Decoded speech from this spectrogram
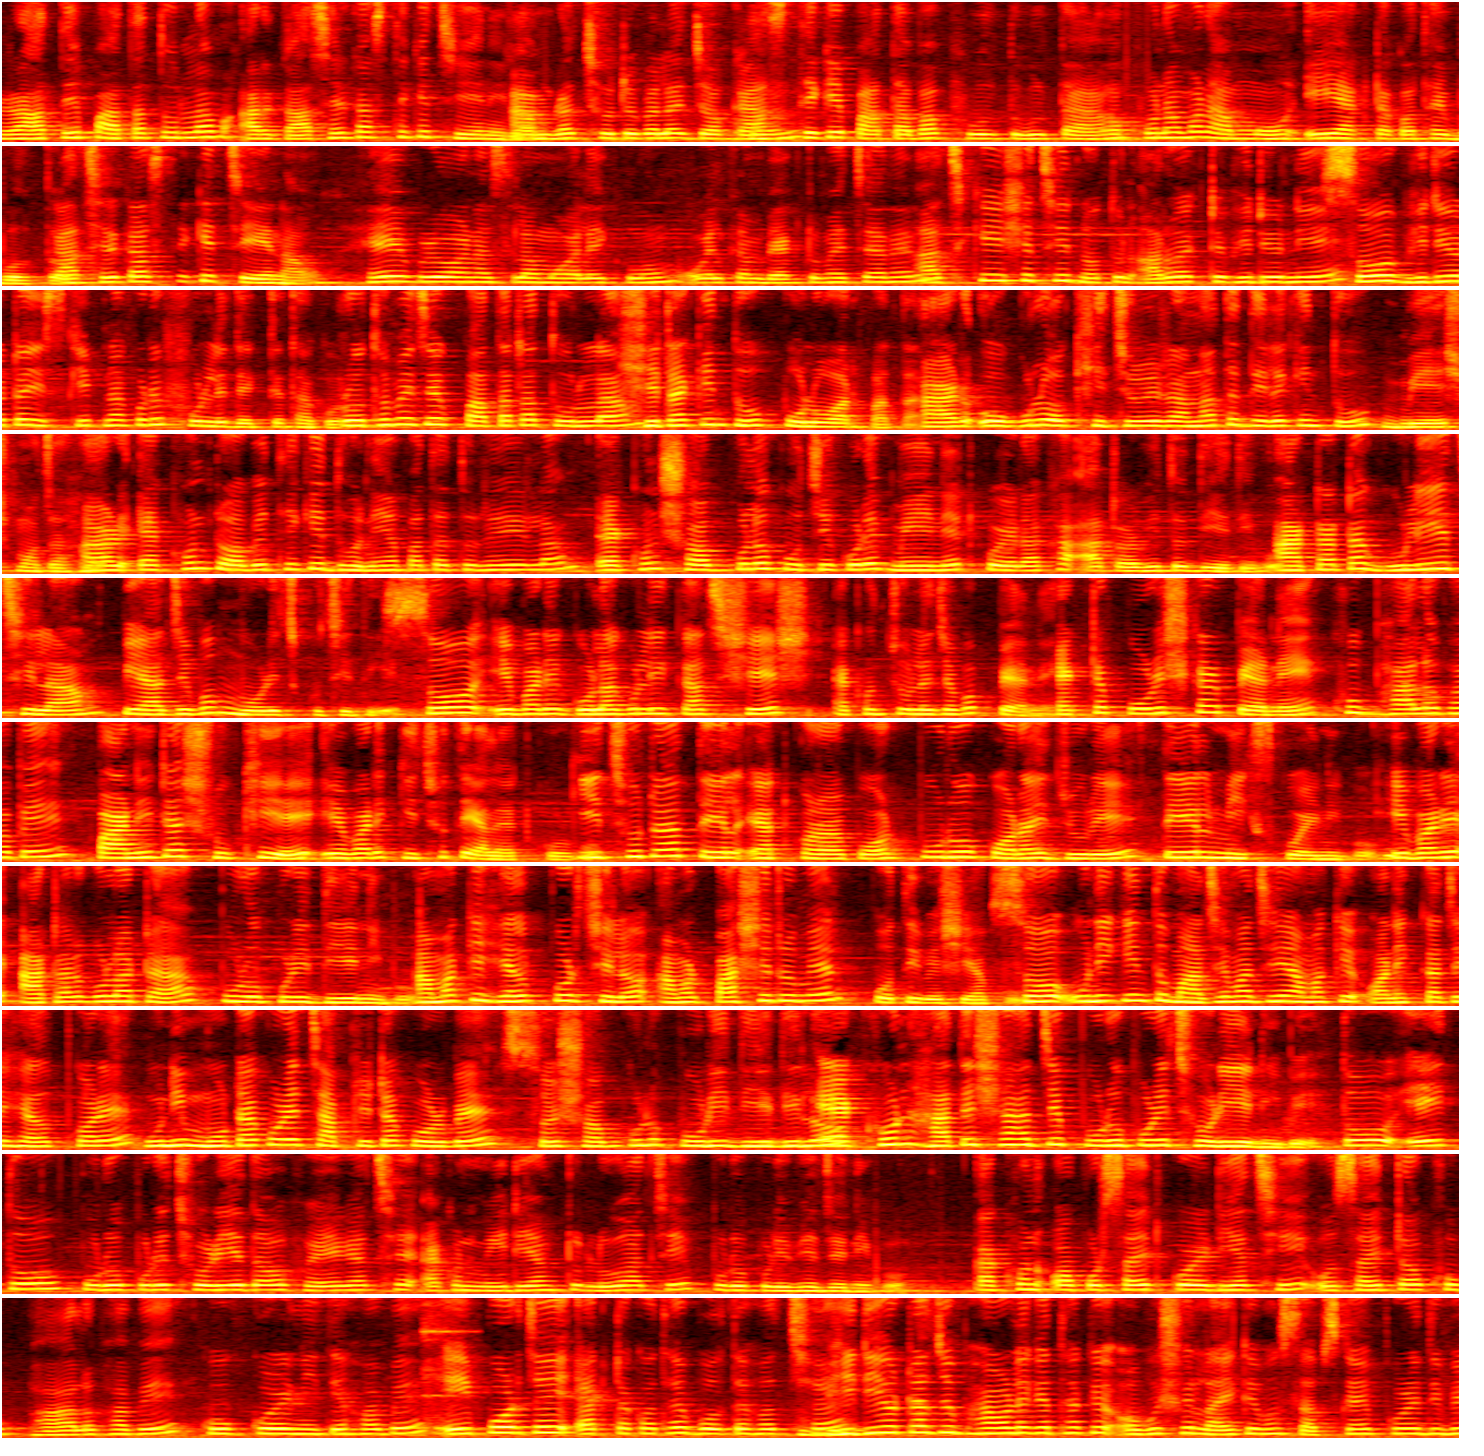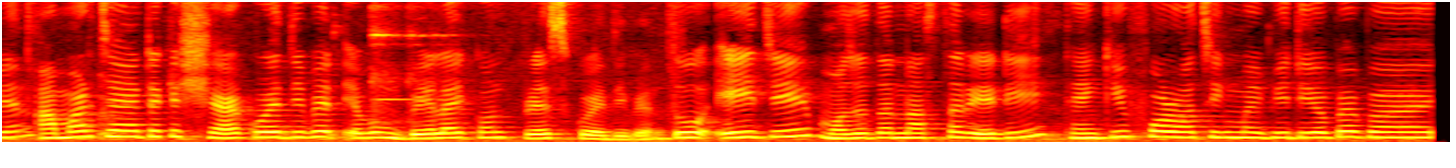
রাতে পাতা তুললাম আর গাছের কাছ থেকে চেয়ে নিলাম। আমরা ছোটবেলায় যখন গাছ থেকে পাতা বা ফুল তুলতাম তখন আমার আম্মু এই একটা কথাই বলতো গাছের কাছ থেকে চেয়ে নাও। হে ব্রোয়ান আসসালামু আলাইকুম welcome back to my channel. আজকে এসেছি নতুন আরও একটা ভিডিও নিয়ে। সো ভিডিওটা স্কিপ না করে ফুললে দেখতে থাকো প্রথমে যে পাতাটা তুললাম সেটা কিন্তু পোলোয়ার পাতা। আর ওগুলো খিচুড়ি রান্নাতে দিলে কিন্তু বেশ মজা হয়। আর এখন টবে থেকে ধনিয়া পাতা তুলে নিলাম। এখন সবগুলো কুচি করে মেরিনেট করে রাখা আটার ভিতর দিয়ে দিব। আটাটা গুলিয়েছিলাম পেঁয়াজ এবং মরিচ কুচি দিয়ে। সো এবারে গোলাগুলির কাজ শেষ, এখন চলে যাব প্যানে। একটা পরিষ্কার প্যানে খুব ভালোভাবে পানিটা শুকিয়ে এবারে কিছু তেল অ্যাড করব। কিছুটা তেল অ্যাড করার পর পুরো কড়াই জুড়ে তেল মিক্স করে নিব। এবারে আটার গোলাটা পুরোপুরি দিয়ে নিব। আমাকে হেল্প করছিল আমার পাশের রুমের প্রতিবেশী আপু। সো উনি কিন্তু মাঝে মাঝে আমাকে অনেক কাজে হেল্প করে। উনি মোটা করে চাপটিটা করবে। সো সবগুলো পুরি দিয়ে দিল। এখন হাতের সাহায্যে পুরোপুরি ছড়িয়ে নিবে। তো, এই তো পুরোপুরি ছড়িয়ে দেওয়া হয়ে গেছে, এখন মিডিয়াম টু লো আছে, পুরোপুরি ভেজে নিব। এখন অপর সাইড করে দিয়েছি, ও সাইডটাও খুব ভালোভাবে কুক করে নিতে হবে। এই পর্যায়ে একটা কথাই বলতে হচ্ছে, ভিডিওটা যদি ভালো লেগে থাকে, অবশ্যই লাইক এবং সাবস্ক্রাইব করে দিবেন। আমার চ্যানেলটাকে শেয়ার করে দিবেন এবং বেল আইকন প্রেস করে দিবেন। তো এই যে মজাদার নাস্তা ready thank you for watching my video bye bye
